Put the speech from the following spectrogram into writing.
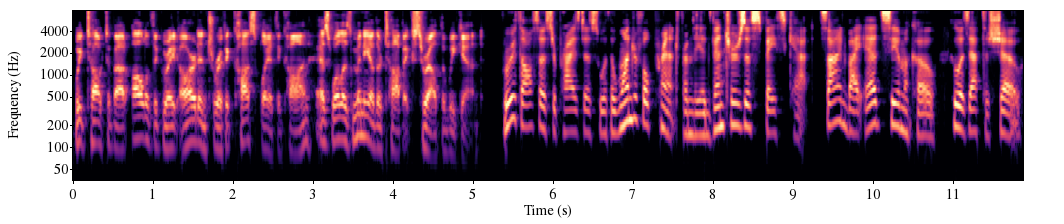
We talked about all of the great art and terrific cosplay at the con, as well as many other topics throughout the weekend. Ruth also surprised us with a wonderful print from The Adventures of Space Cat, signed by Ed Siamico, who was at the show.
